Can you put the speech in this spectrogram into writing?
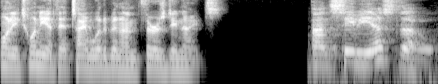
2020 at that time would have been on Thursday nights. On CBS, though,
